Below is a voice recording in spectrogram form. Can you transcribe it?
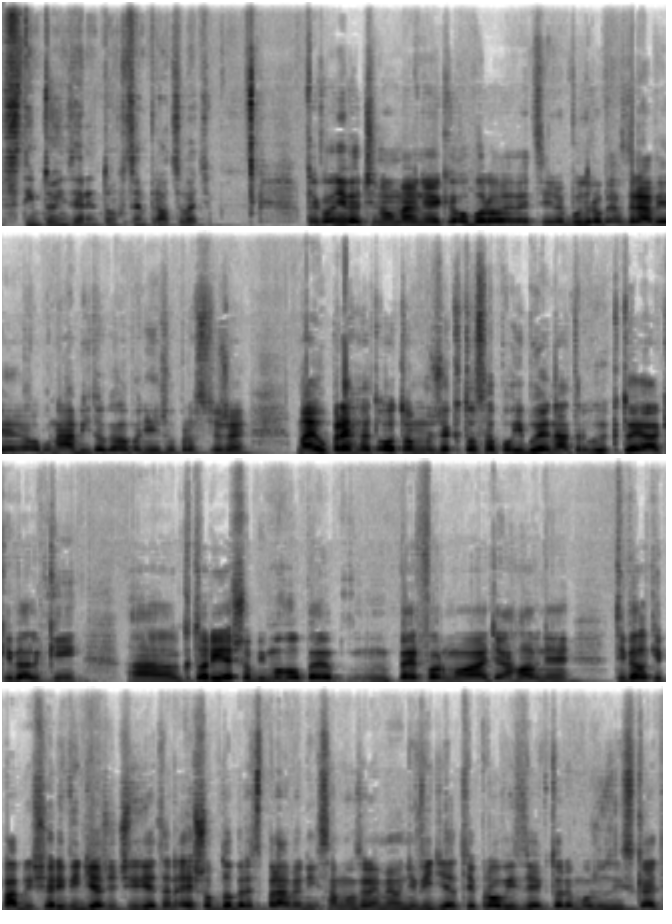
s týmto inzerentom chcem pracovať. Tak oni väčšinou majú nejaké oborové veci, že buď robia zdravie, alebo nábytok, alebo niečo proste, že majú prehľad o tom, že kto sa pohybuje na trhu, kto je aký veľký, ktorý e-shop by mohol pe- performovať a hlavne tí veľkí publishery vidia, že či je ten e-shop dobre spravený, samozrejme oni vidia tie provízie, ktoré môžu získať,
